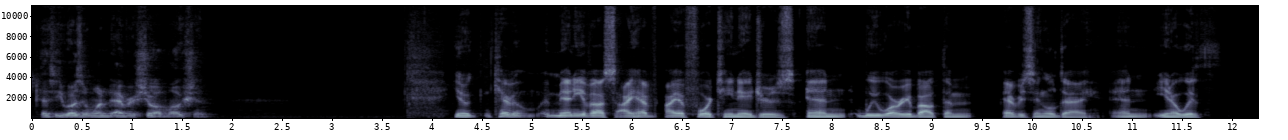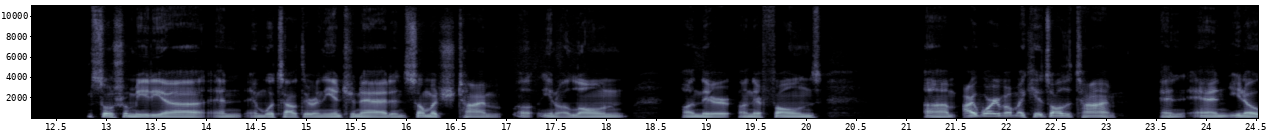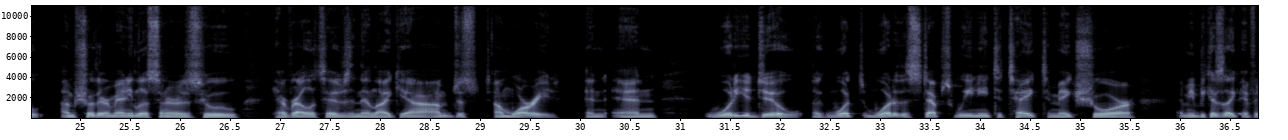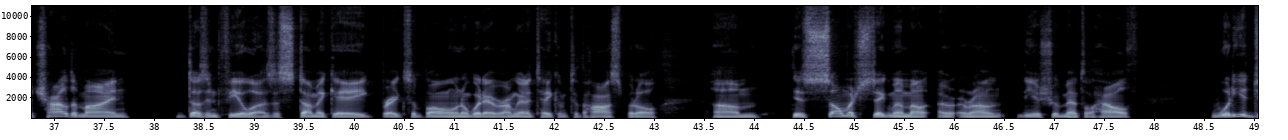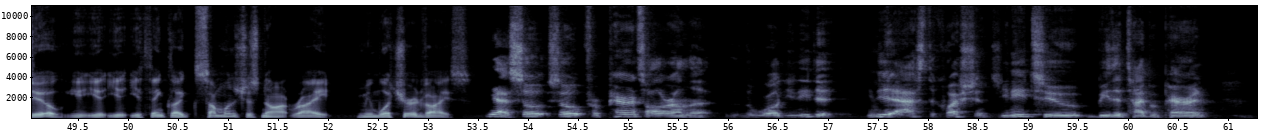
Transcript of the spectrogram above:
Because he wasn't one to ever show emotion. You know, Kevin, many of us, I have, I have four teenagers, and we worry about them every single day. And you know, with social media and and what's out there on the internet, and so much time, uh, you know, alone on their on their phones, um, I worry about my kids all the time. And and you know, I'm sure there are many listeners who have relatives, and they're like, "Yeah, I'm just, I'm worried," and and what do you do? Like what what are the steps we need to take to make sure I mean because like if a child of mine doesn't feel well, has a stomach ache, breaks a bone or whatever, I'm going to take him to the hospital. Um, there's so much stigma around the issue of mental health. What do you do? You, you you think like someone's just not right. I mean, what's your advice? Yeah, so so for parents all around the the world, you need to you need to ask the questions. You need to be the type of parent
